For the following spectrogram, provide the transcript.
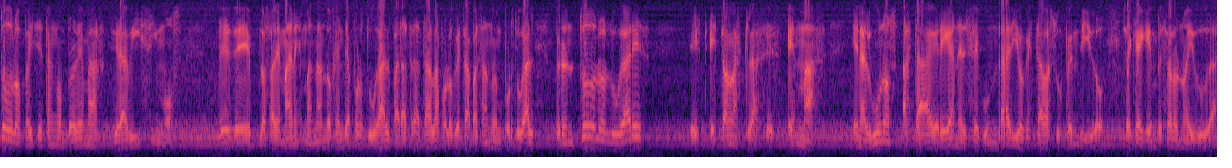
todos los países están con problemas gravísimos, desde los alemanes mandando gente a Portugal para tratarlas por lo que está pasando en Portugal, pero en todos los lugares están las clases. Es más, en algunos hasta agregan el secundario que estaba suspendido. O sea que hay que empezarlo, no hay duda.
